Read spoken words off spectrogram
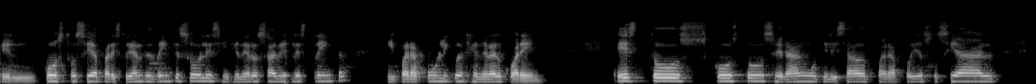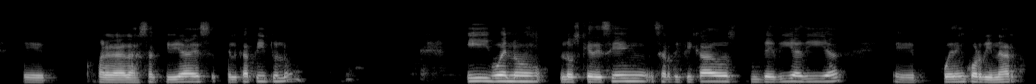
el, costo sea para estudiantes 20 soles, ingenieros hábiles 30 y para público en general 40. Estos costos serán utilizados para apoyo social, eh, para las actividades del capítulo. Y bueno, los que deseen certificados de día a día eh, pueden coordinar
